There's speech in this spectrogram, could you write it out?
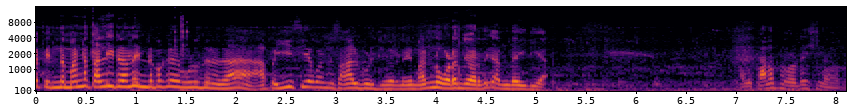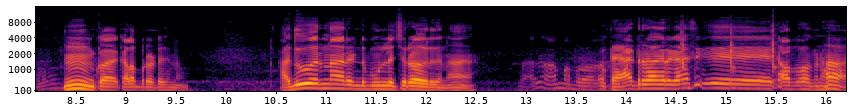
இப்போ இந்த மண்ணை தள்ளிட்டு வந்தா இந்த பக்கம் விழுந்துருதா அப்போ ஈஸியாக கொஞ்சம் சால் பிடிச்சி வரணும். மண் உடஞ்சு வர்றதுக்கு அந்த ஐடியா அது கலப்பு ரொட்டேஷன் ஆகும். ம் கலப்பு ரொட்டேஷன் அதுவும் வருண்ணா ரெண்டு மூணு லட்ச ரூபா வருதுண்ணா. வரும் ஆமாம் ப்ரோ டிராக்டர் வாங்குற காசுக்கு கலப்பு வாங்கணும்.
